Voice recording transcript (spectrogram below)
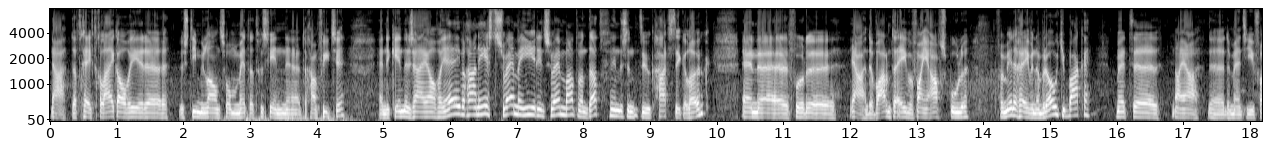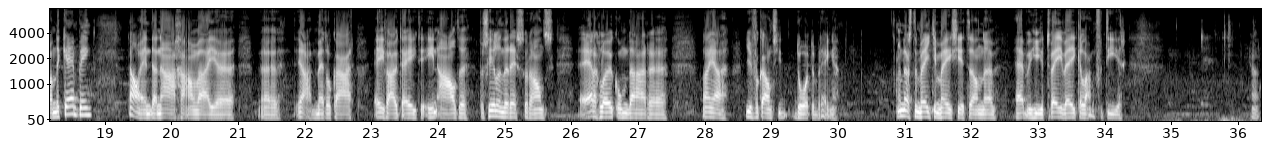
nou, dat geeft gelijk alweer uh, de stimulans om met het gezin uh, te gaan fietsen. En de kinderen zeiden al van, hey, we gaan eerst zwemmen hier in het zwembad, want dat vinden ze natuurlijk hartstikke leuk. En uh, voor de, ja, de warmte even van je afspoelen. Vanmiddag even een broodje bakken met nou ja, de, de mensen hier van de camping. Nou, en daarna gaan wij ja, met elkaar even uit eten in Aalten. Verschillende restaurants. Erg leuk om daar nou ja, je vakantie door te brengen. En als het een beetje mee zit, dan uh, hebben we hier twee weken lang vertier. Ja.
